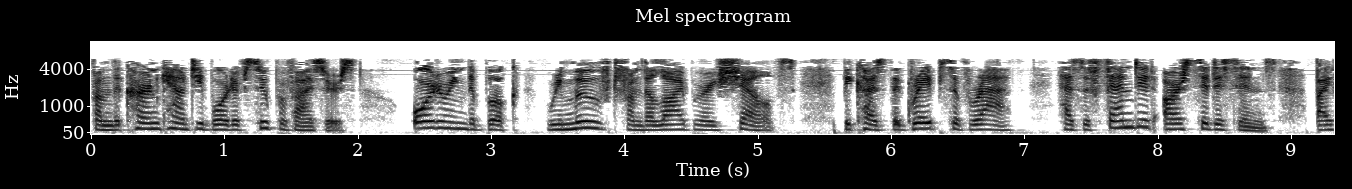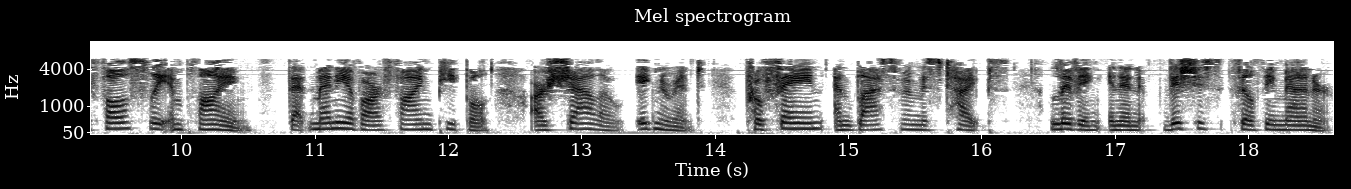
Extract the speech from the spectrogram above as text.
from the Kern County Board of Supervisors ordering the book removed from the library shelves because the Grapes of Wrath has offended our citizens by falsely implying that many of our fine people are shallow, ignorant, profane, and blasphemous types living in a vicious, filthy manner.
